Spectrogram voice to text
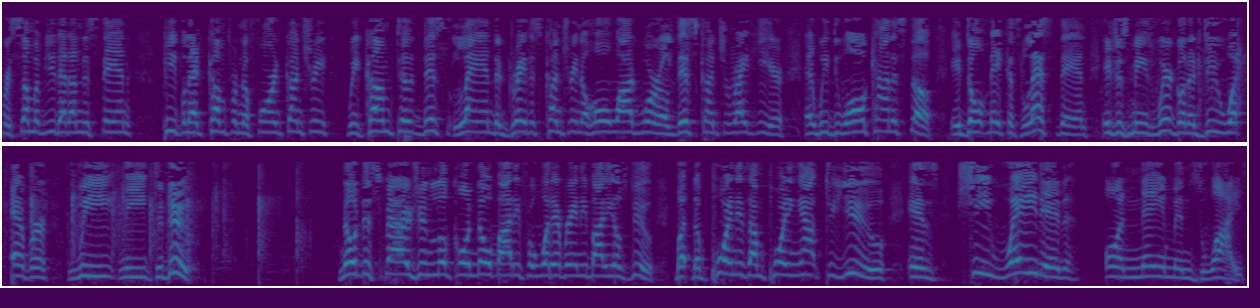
for some of you that understand people that come from the foreign country. We come to this land, the greatest country in the whole wide world, this country right here, and we do all kind of stuff. It don't make us less than. It just means we're going to do whatever we need to do. No disparaging look on nobody for whatever anybody else do. But the point is I'm pointing out to you is she waited on Naaman's wife.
